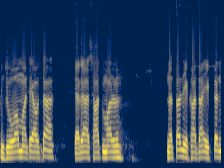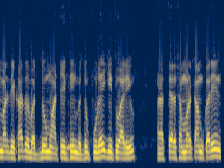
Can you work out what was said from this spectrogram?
જોવા માટે આવતા. ત્યારે આ સાત માળ નહોતા દેખાતા, એક જ માળ દેખાતો, બધું માટીથી બધું પૂરાઈ ગયું હતું આર્યું અને અત્યારે સમરકામ કરીને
